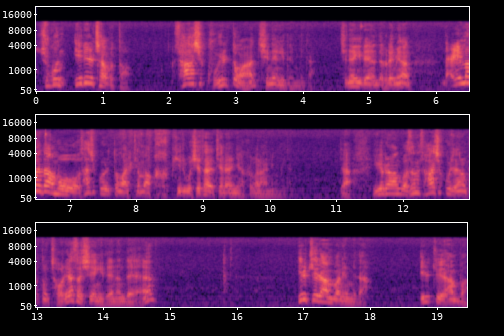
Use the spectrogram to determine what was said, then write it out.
죽은 1일차부터 49일 동안 진행이 됩니다. 진행이 되는데 그러면 날마다 뭐 49일 동안 이렇게 막 비리고 제사를 지내느냐 그건 아닙니다. 자 이러한 것은 49제는 보통 절에서 시행이 되는데 일주일에 한 번입니다. 일주일에 한 번.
